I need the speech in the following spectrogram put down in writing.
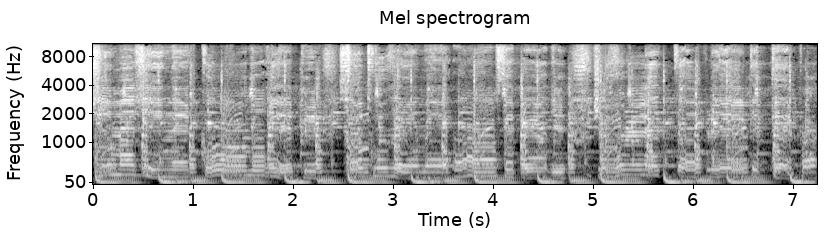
J'imaginais qu'on aurait pu se retrouver, mais on s'est perdu. Je voulais t'appeler, t'étais pas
